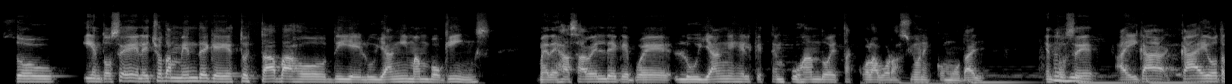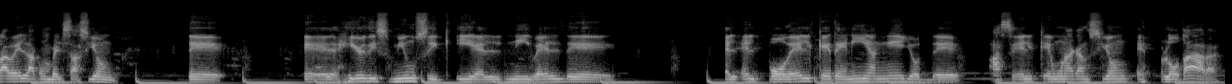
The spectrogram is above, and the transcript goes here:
So, y entonces el hecho también de que esto está bajo DJ Luyan y Mambo Kings me deja saber de que pues Luyan es el que está empujando estas colaboraciones como tal. Entonces ahí cae otra vez la conversación de eh, Hear This Music y el nivel de el, el poder que tenían ellos de hacer que una canción explotara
